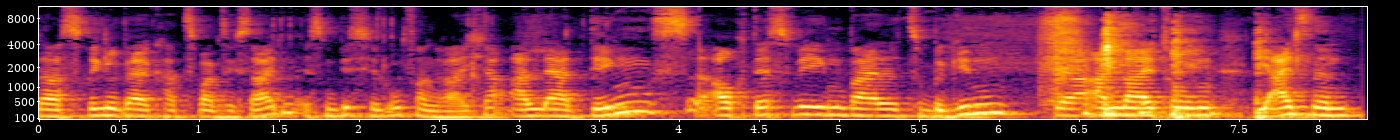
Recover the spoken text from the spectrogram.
Das Regelwerk hat 20 Seiten, ist ein bisschen umfangreicher. Allerdings auch deswegen, weil zu Beginn der Anleitung die einzelnen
